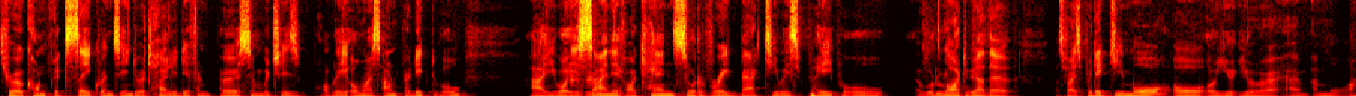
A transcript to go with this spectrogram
through a conflict sequence into a totally different person, which is probably almost unpredictable. Uh, what mm-hmm. you're saying, if I can sort of read back to you, is people would like to be able to, I suppose, predict you more, or, or you, you're a, a more,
